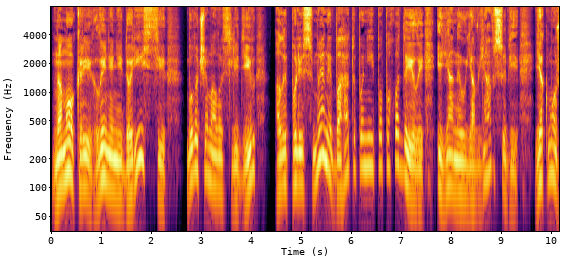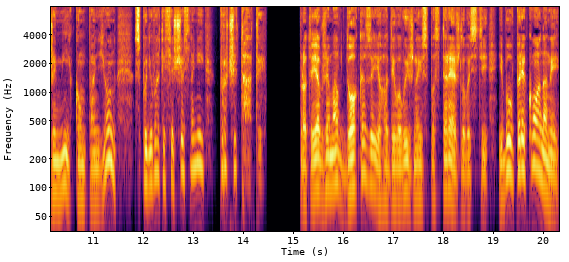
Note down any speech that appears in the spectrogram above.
На мокрій глиняній доріжці було чимало слідів, але полісмени багато по ній попоходили, і я не уявляв собі, як може мій компаньйон сподіватися щось на ній прочитати. Проте я вже мав докази його дивовижної спостережливості і був переконаний,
